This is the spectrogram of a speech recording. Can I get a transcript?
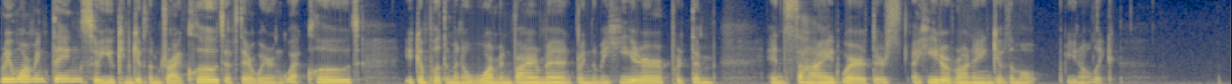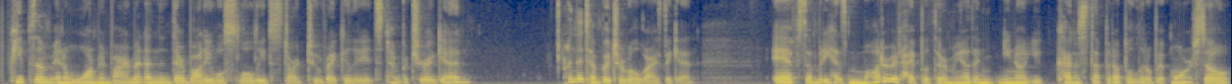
rewarming things. So you can give them dry clothes if they're wearing wet clothes. You can put them in a warm environment, bring them a heater, put them inside where there's a heater running, give them a, you know, like keep them in a warm environment and then their body will slowly start to regulate its temperature again and the temperature will rise again if somebody has moderate hypothermia then you know you kind of step it up a little bit more. So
